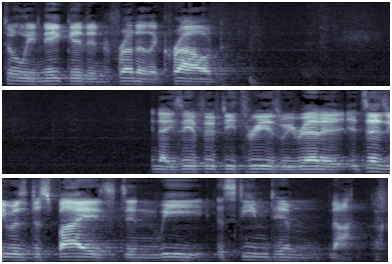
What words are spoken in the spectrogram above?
totally naked in front of the crowd in Isaiah 53, as we read it, it says he was despised and we esteemed him not.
